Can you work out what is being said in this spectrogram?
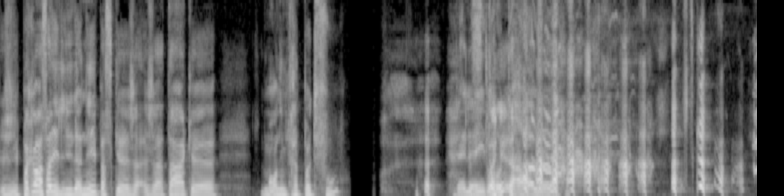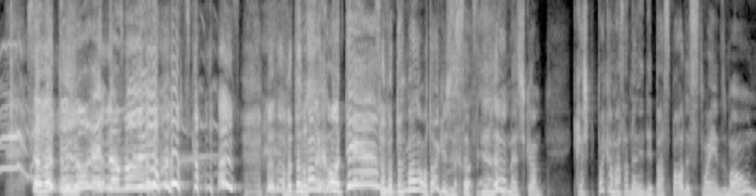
j'ai pas commencé à les- donner parce que j'a- j'attends que le monde ne me traite pas de fou. Ben là, il est Citoyen. trop tard, là. Ça va toujours être de même. Ben, ça, fait tellement, ça fait longtemps que j'ai cette idée-là, mais je suis comme, Chris, je peux pas commencer à donner des passeports de citoyens du monde,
